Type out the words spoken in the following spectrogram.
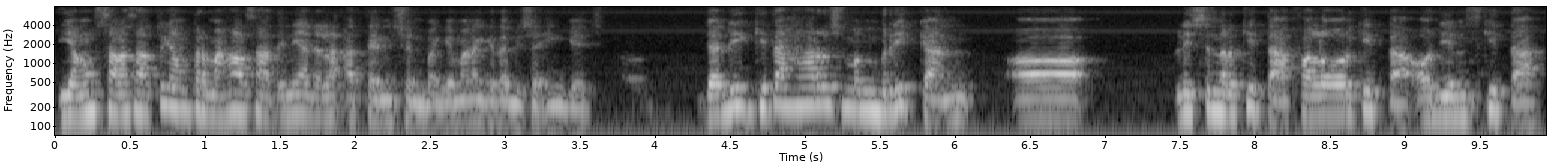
yang salah satu yang termahal saat ini adalah attention. Bagaimana kita bisa engage. Jadi kita harus memberikan uh, listener kita, follower kita, audience kita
